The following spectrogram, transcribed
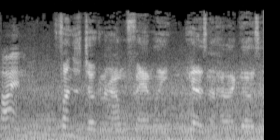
fun. Fun just joking around with family. You guys know how that goes.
